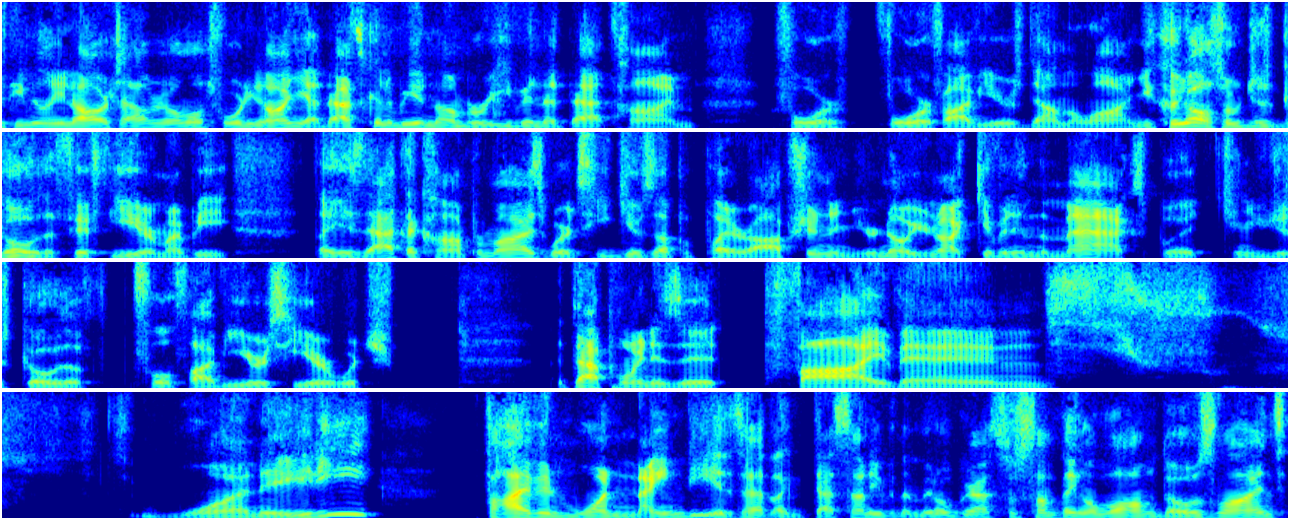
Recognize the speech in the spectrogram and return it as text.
$50 million salary, almost 49. Yeah, that's going to be a number even at that time for four or five years down the line. You could also just go the fifth year. Might be like, is that the compromise where he gives up a player option and you're no, you're not giving him the max, but can you just go the full five years here? Which at that point is it five and 180? Five and 190. Is that like that's not even the middle ground? So something along those lines.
